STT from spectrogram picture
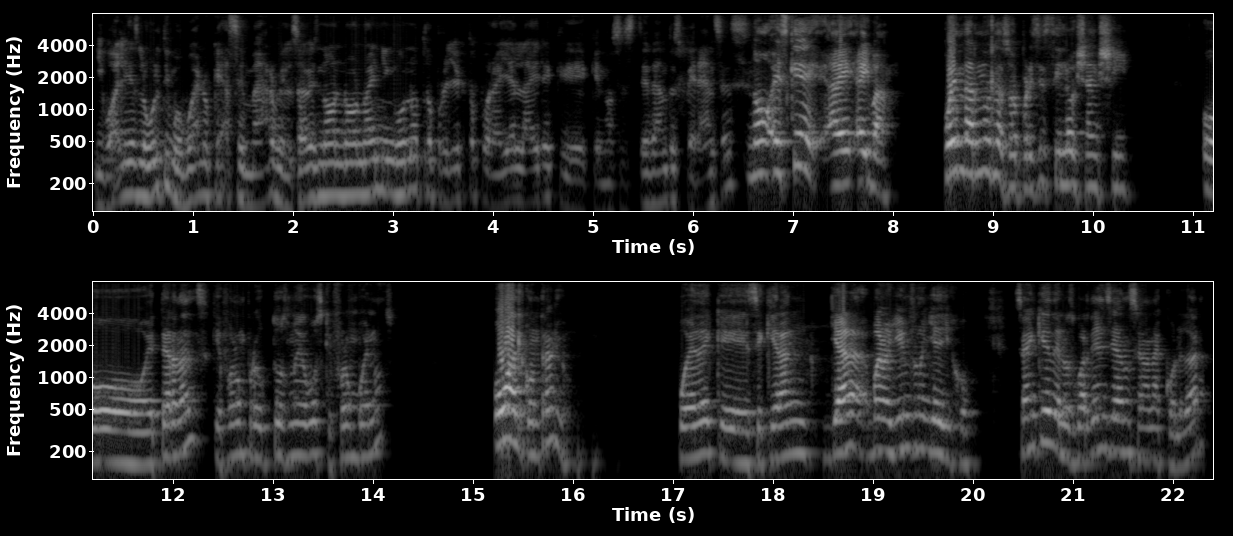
igual es lo último bueno que hace Marvel, ¿sabes? No, no, no hay ningún otro proyecto por ahí al aire que, que nos esté dando esperanzas. No, es que ahí, ahí va. Pueden darnos la sorpresa estilo Shang-Chi o Eternals, que fueron productos nuevos, que fueron buenos. O al contrario, puede que se quieran, ya, bueno, James Gunn ya dijo, ¿saben qué? De los guardianes ya no se van a colgar,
